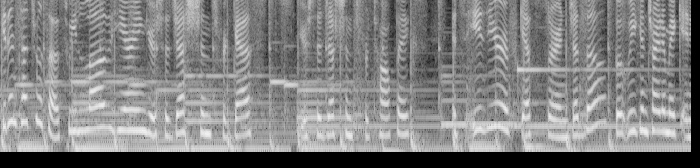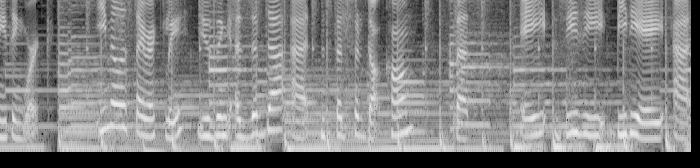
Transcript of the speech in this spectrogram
Get in touch with us. We love hearing your suggestions for guests, your suggestions for topics. It's easier if guests are in Jeddah, but we can try to make anything work. Email us directly using azibda at mustadfir.com. That's A Z Z B D A at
